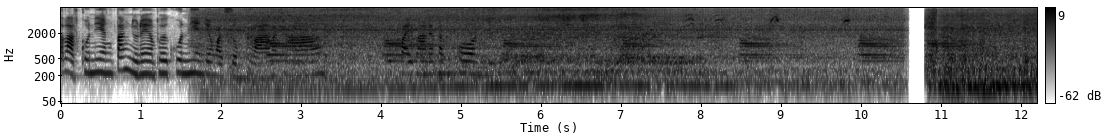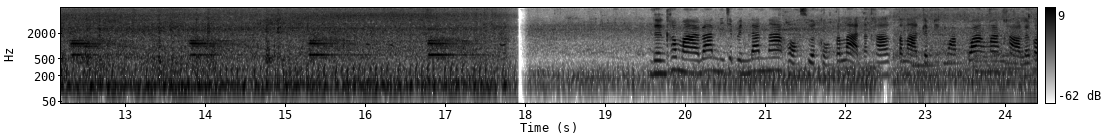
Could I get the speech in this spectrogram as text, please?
ตลาดควรเนียงตั้งอยู่ในอำเภอควรเนียงจังหวัดสงขลานะคะรถไฟมาแล้วค่ะทุกคนเดินเข้ามาด้านนี้จะเป็นด้านหน้าของส่วนของตลาดนะคะ ตลาดจะมีความกว้างมากค่ะ แล้วก็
